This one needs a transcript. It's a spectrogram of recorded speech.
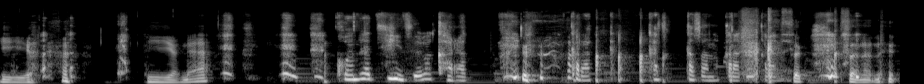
いいよな。いいよな。粉チーズはカラッ、カサのカラッカラカサカサなね。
